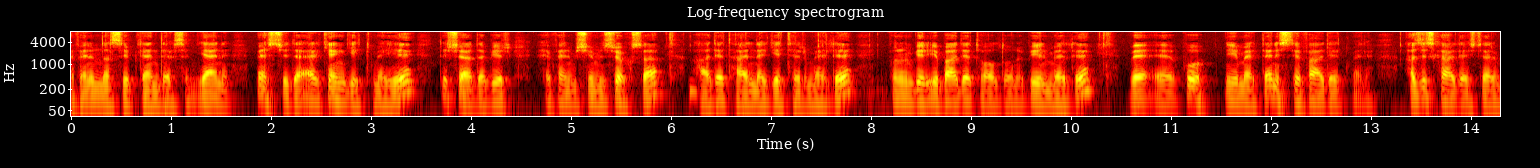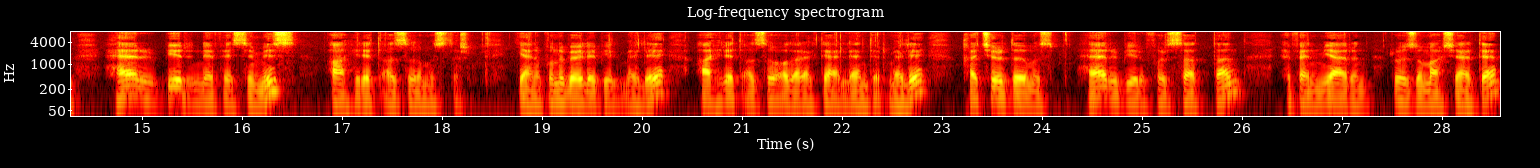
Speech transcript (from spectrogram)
efendim nasiplendirsin. Yani mescide erken gitmeyi dışarıda bir efendim işimiz yoksa adet haline getirmeli. Bunun bir ibadet olduğunu bilmeli ve e, bu nimetten istifade etmeli. Aziz kardeşlerim her bir nefesimiz ahiret azığımızdır. Yani bunu böyle bilmeli, ahiret azığı olarak değerlendirmeli. Kaçırdığımız her bir fırsattan efendim yarın ruzu mahşerde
